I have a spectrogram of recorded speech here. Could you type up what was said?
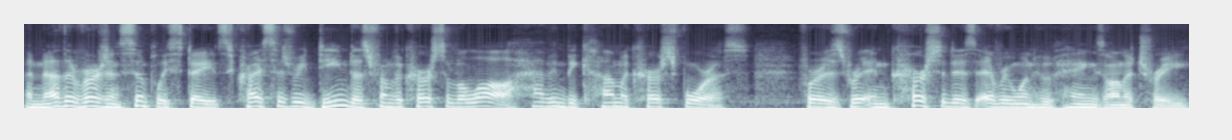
Another version simply states Christ has redeemed us from the curse of the law, having become a curse for us. For it is written, Cursed is everyone who hangs on a tree.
